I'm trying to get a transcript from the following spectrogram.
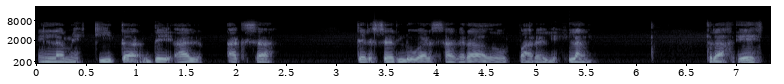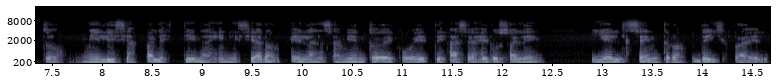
en la mezquita de Al-Aqsa, tercer lugar sagrado para el Islam. Tras esto, milicias palestinas iniciaron el lanzamiento de cohetes hacia Jerusalén y el centro de Israel.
